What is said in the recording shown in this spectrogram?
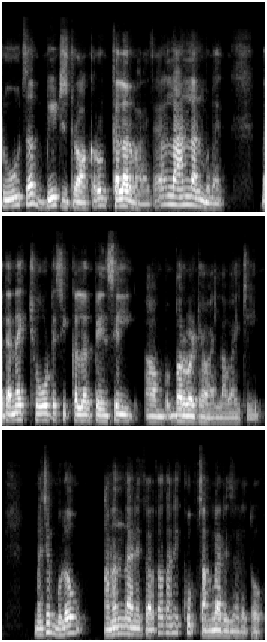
टूचं बीट्स ड्रॉ करून कलर भरायचा. कारण लहान लहान मुलं आहेत. मग त्यांना एक छोटीशी कलर पेन्सिल बरोबर ठेवायला लावायची. म्हणजे मुलं आनंदाने करतात आणि खूप चांगला रिझल्ट येतो.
